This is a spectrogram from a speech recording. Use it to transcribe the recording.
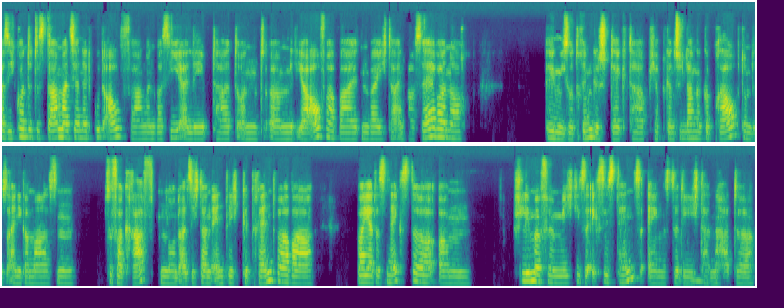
also ich konnte das damals ja nicht gut auffangen, was sie erlebt hat und ähm, mit ihr aufarbeiten, weil ich da einfach selber noch irgendwie so drin gesteckt habe. Ich habe ganz schön lange gebraucht, um das einigermaßen zu verkraften. Und als ich dann endlich getrennt war, war, war ja das nächste ähm, Schlimme für mich, diese Existenzängste, die ich mhm. dann hatte.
